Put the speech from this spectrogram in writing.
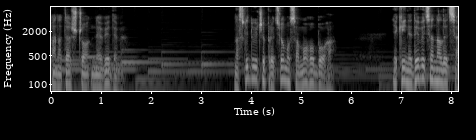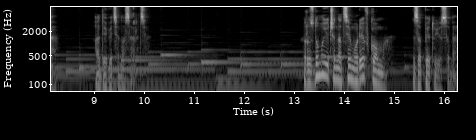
а на те, що невидиме, наслідуючи при цьому самого Бога, який не дивиться на лице, а дивиться на серце. Роздумуючи над цим уривком, запитую себе,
